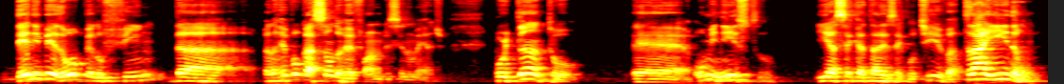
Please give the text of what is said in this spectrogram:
deliberou pelo fim da pela revogação da reforma do ensino médio. Portanto, é, o ministro e a secretária executiva traíram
